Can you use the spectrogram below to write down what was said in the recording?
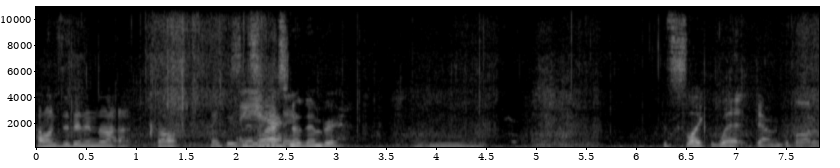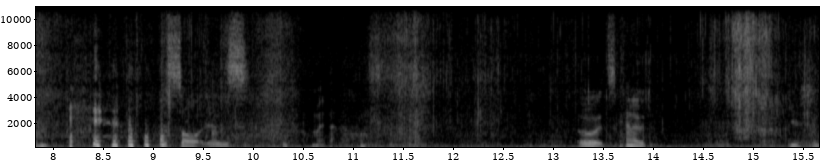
How long has it been in the uh, salt? Since year. last November. It's like wet down at the bottom. the salt is. Oh, it's kind of. You should.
